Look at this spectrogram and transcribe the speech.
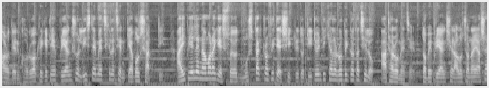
ভারতের ঘরোয়া ক্রিকেটে প্রিয়াংশ লিস্টে ম্যাচ খেলেছেন কেবল সাতটি। আইপিএলে নামার আগে সৈয়দ মুশতাক ট্রফিতে স্বীকৃত টি টোয়েন্টি খেলার অভিজ্ঞতা ছিল আঠারো ম্যাচের। তবে প্রিয়াংশের আলোচনায় আসা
